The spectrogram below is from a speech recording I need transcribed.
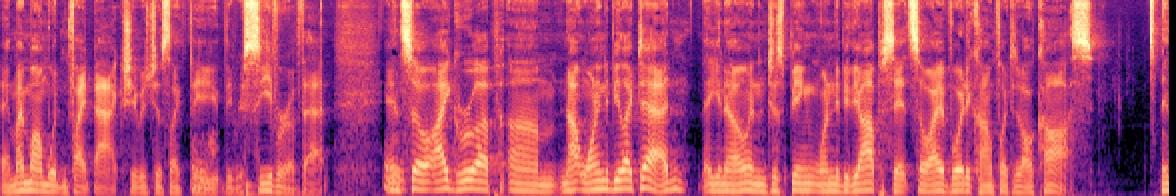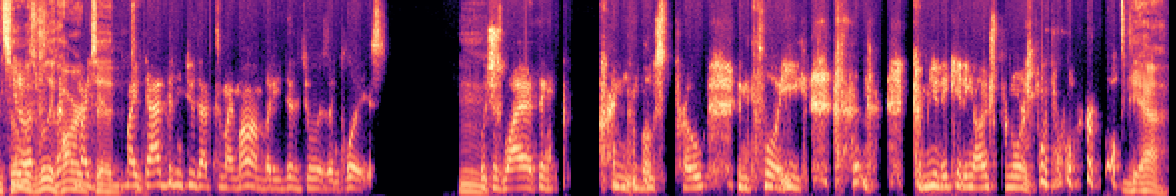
And my mom wouldn't fight back. She was just like the, the receiver of that. And so I grew up um, not wanting to be like dad, you know, and just being wanting to be the opposite. So I avoided conflict at all costs. And so you know, it was really hard my to. my dad didn't do that to my mom, but he did it to his employees, mm. which is why I think I'm the most pro employee communicating entrepreneur in the world. Yeah,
